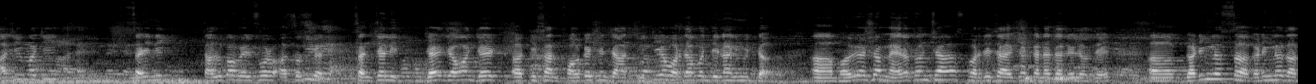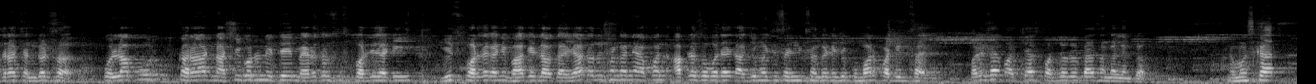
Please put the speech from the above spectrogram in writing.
आजीमाजी सैनिक तालुका वेलफेअर असोसिएशन संचालित जय जवान जय किसान फाउंडेशनच्या द्वितीय वर्धापन दिनानिमित्त भव्य अशा मॅरेथॉनच्या स्पर्धेचे आयोजन करण्यात आलेले होते. अ, गडिंग्लजसह गडिंग्लज आजरा चंदगडसह कोल्हापूर कराड नाशिकवरून येथे मॅरेथॉन स्पर्धेसाठी वीस स्पर्धकांनी भाग घेतला होता. याच अनुषंगाने आपण आपल्यासोबत आहेत आजीमाजी सैनिक संघटनेचे कुमार पाटील साहेब. पाटील साहेब आजच्या स्पर्धेवर काय सांगाल नेमकं? नमस्कार.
